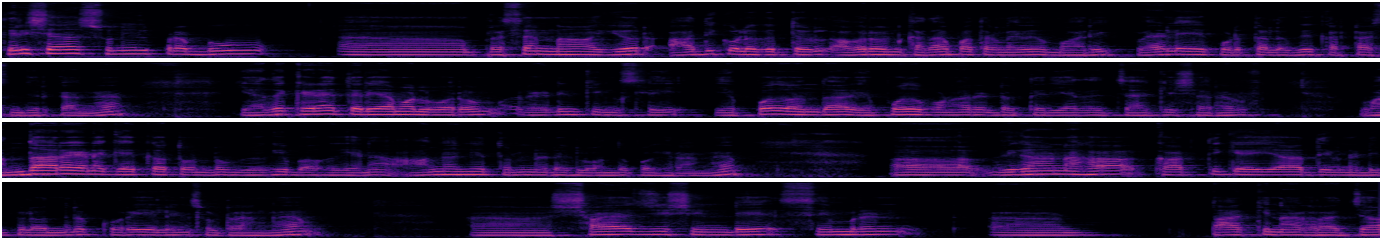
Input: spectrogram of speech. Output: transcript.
திரிஷா சுனில் பிரபு பிரசன்னா ஆகியோர் ஆதிக்குலகத்தில் அவரவன் கதாபாத்திரங்களாகவே மாறி வேலையை கொடுத்த அளவுக்கு கரெக்டாக செஞ்சுருக்காங்க. எதற்கெனே தெரியாமல் வரும் ரெடின் கிங்ஸ்லி. எப்போது வந்தார் எப்போது போனார் என்று தெரியாத ஜாக்கி ஷரஃப். வந்தாரா என கேட்க தோன்றும் யோகி பாகு என ஆங்காங்கே துணைநடிகள் வந்து போகிறாங்க. விகானகா கார்த்திகேயா தேவ் நடிப்பில் வந்து குறையலைன்னு சொல்கிறாங்க ஷாயாஜி ஷிண்டே சிம்ரன் டாக்கி நாகராஜா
